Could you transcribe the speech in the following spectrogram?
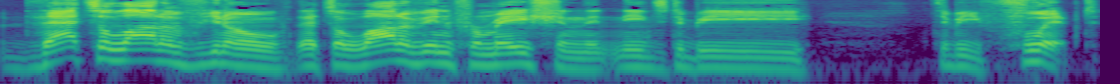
that's a lot of you know that's a lot of information that needs to be to be flipped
